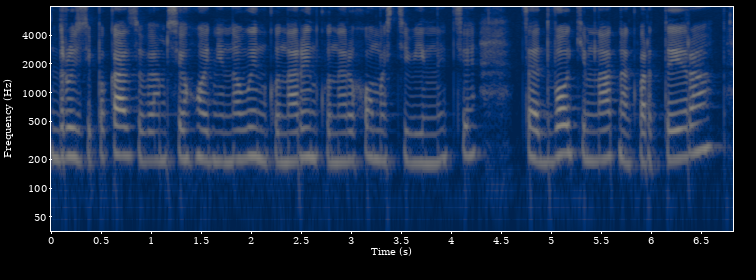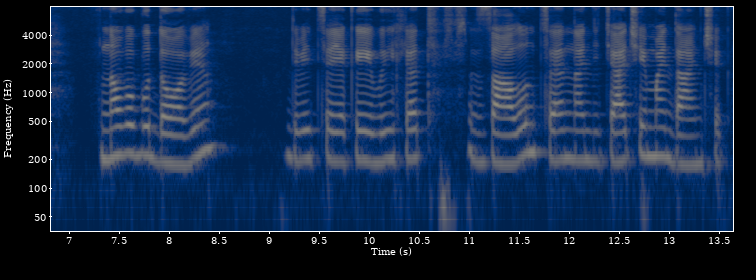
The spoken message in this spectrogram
Друзі, показую вам сьогодні новинку на ринку нерухомості Вінниці. Це двокімнатна квартира в новобудові. Дивіться, який вигляд залу. Це на дитячий майданчик.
